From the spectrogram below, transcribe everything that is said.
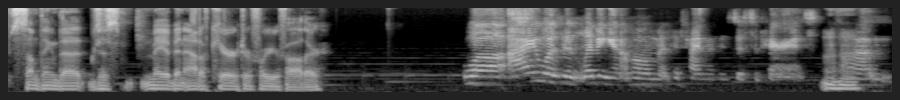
something that just may have been out of character for your father? Well, I wasn't living at home at the time of his disappearance. Mhm. Um,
